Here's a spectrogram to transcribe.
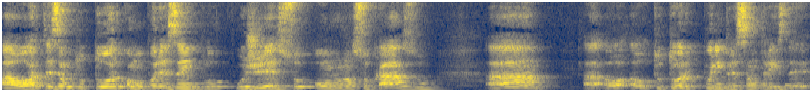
A órtese é um tutor, como por exemplo o gesso, ou no nosso caso, a o, o tutor por impressão 3D.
